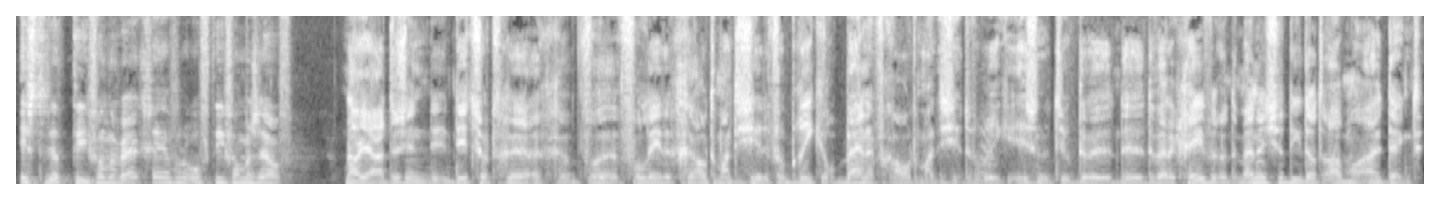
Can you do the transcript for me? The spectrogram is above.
Is dat die van de werkgever of die van mezelf? Nou ja, dus in dit soort volledig geautomatiseerde fabrieken, of bijna geautomatiseerde fabrieken, is natuurlijk de, de, de, werkgever en de manager die dat allemaal uitdenkt.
